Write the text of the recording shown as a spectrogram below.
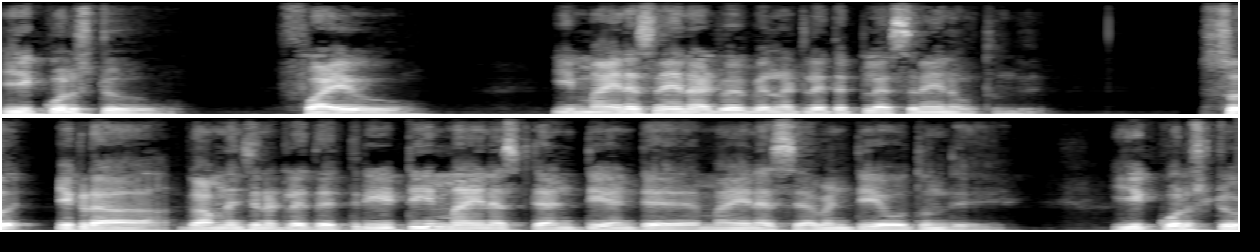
ఈక్వల్స్ టు ఫైవ్ ఈ మైనస్ నైన్ అటువైపు వెళ్ళినట్లయితే ప్లస్ నైన్ అవుతుంది. సో ఇక్కడ గమనించినట్లయితే three t minus ten t అంటే మైనస్ సెవెంటీ అవుతుంది equals to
